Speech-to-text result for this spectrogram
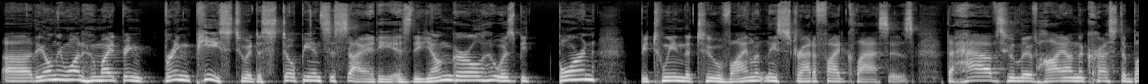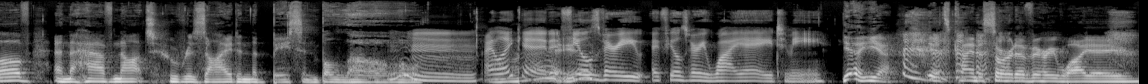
Uh, the only one who might bring bring peace to a dystopian society is the young girl who was be- born between the two violently stratified classes the haves who live high on the crest above, and the have nots who reside in the basin below. I like it. It feels very it feels very YA to me. Yeah, yeah. It's kind of sort of very YA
